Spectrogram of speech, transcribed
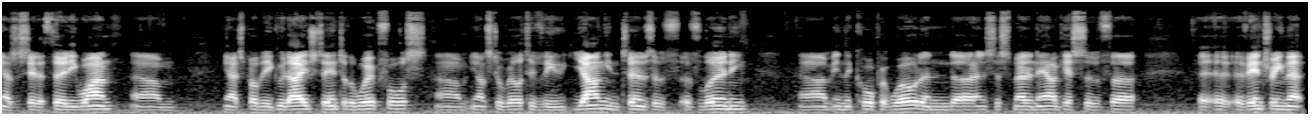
you know, as I said, at 31. Um, you know, it's probably a good age to enter the workforce. Um, you know, I'm still relatively young in terms of, of learning um, in the corporate world, and, uh, and, it's just a matter now, I guess, of uh, of entering that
